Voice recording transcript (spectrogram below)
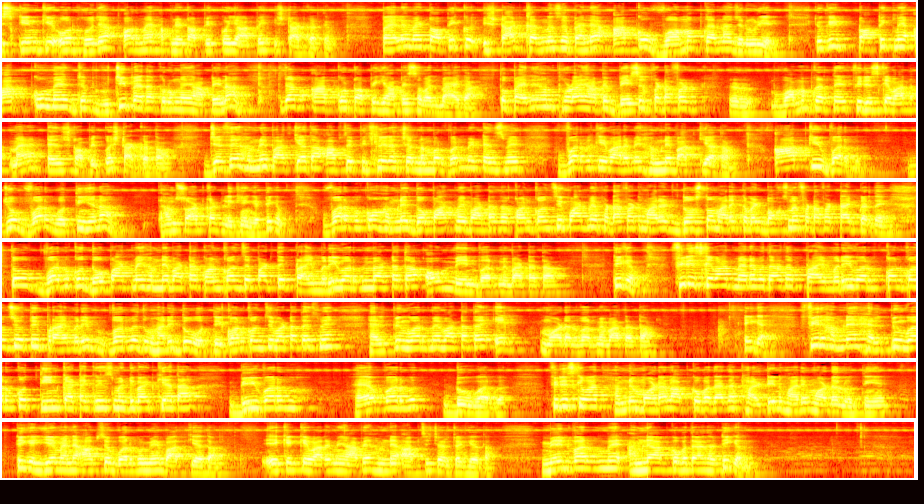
स्क्रीन की ओर हो जाए और मैं अपने टॉपिक को यहाँ पे स्टार्ट करते हैं। पहले मैं टॉपिक को स्टार्ट करने से पहले आपको वार्म अप करना ज़रूरी है। क्योंकि टॉपिक में आपको मैं जब रुचि पैदा करूँगा यहाँ पे ना तो जब आपको टॉपिक यहाँ पे समझ में आएगा। तो पहले हम थोड़ा यहाँ पे बेसिक फटाफट वार्म अप करते हैं, फिर इसके बाद मैं टेंस टॉपिक को स्टार्ट करता हूँ। जैसे हमने बात किया था आपसे पिछले लेक्चर नंबर वन में टेंस में वर्ब के बारे में हमने बात किया था। आपकी वर्ब जो वर्ब होती है ना हम शॉर्टकट लिखेंगे, ठीक है? वर्ब को हमने दो पार्ट में बांटा था। कौन कौन सी पार्ट में? फटाफट हमारे दोस्तों, हमारे कमेंट बॉक्स में फटाफट टाइप करते हैं। तो वर्ब को दो पार्ट में हमने बांटा। कौन कौन से पार्ट थे? प्राइमरी वर्ब में बांटा था और मेन वर्ब में बांटा था। ठीक है? फिर इसके बाद मैंने बताया था प्राइमरी वर्ब कौन कौन सी होती है? प्राइमरी वर्ब तुम्हारी दो होती है। कौन कौन सी बांटा था इसमें? हेल्पिंग वर्ब में बांटा था, एक मॉडल वर्ब में बांटा था। ठीक है? फिर हमने हेल्पिंग वर्ब को तीन कैटेगरीज में डिवाइड किया था। Be verb have verb do verb फिर इसके बाद हमने मॉडल आपको बताया था थर्टीन हमारी मॉडल होती हैं। ठीक है, ये मैंने आपसे वर्ब में बात किया था। एक एक के बारे में यहाँ पे हमने आपसे चर्चा किया था। मेन वर्ब में हमने आपको बताया था, ठीक है?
